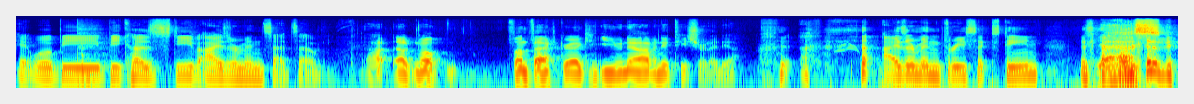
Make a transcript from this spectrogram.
it will be because Steve Yzerman said so. Uh, uh, well, fun fact, Greg, you now have a new T-shirt idea. Yzerman three sixteen. Is Yes. that what we're gonna do?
